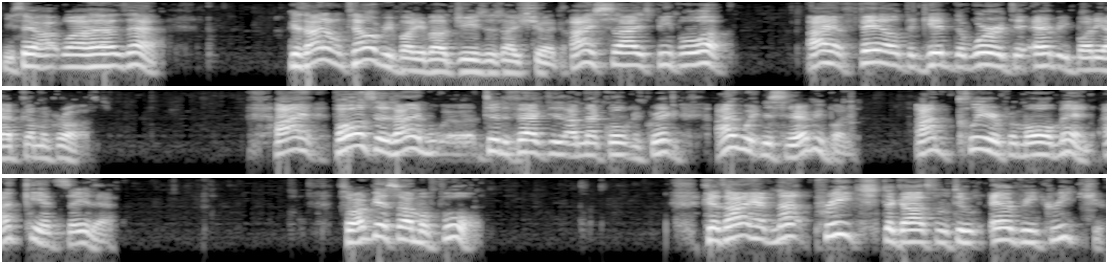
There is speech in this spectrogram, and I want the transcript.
You say, uh, well, how's that? Because I don't tell everybody about Jesus I should. I size people up. I have failed to give the word to everybody I've come across. I Paul says I uh, to the fact that I'm not quoting it correctly. I witness to everybody. I'm clear from all men. I can't say that. So I guess I'm a fool. Because I have not preached the gospel to every creature.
